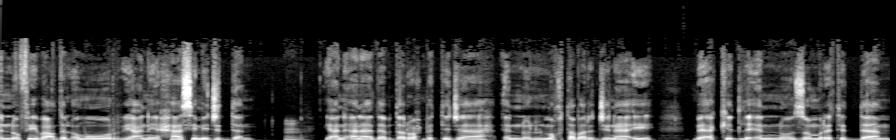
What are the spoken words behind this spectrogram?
أنه في بعض الأمور يعني حاسمة جدا. يعني أنا إذا بدي أروح باتجاه أنه المختبر الجنائي بأكد لي أنه زمرة الدم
